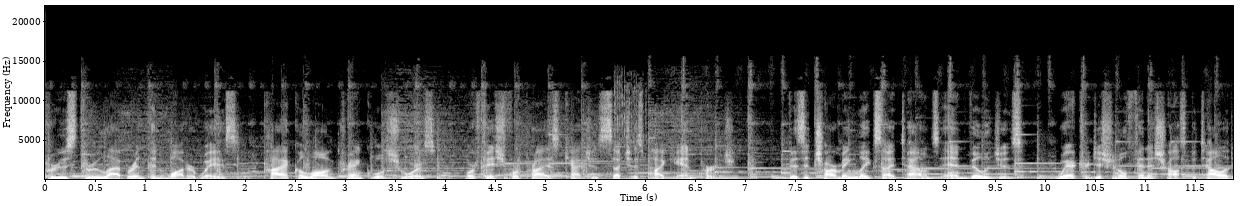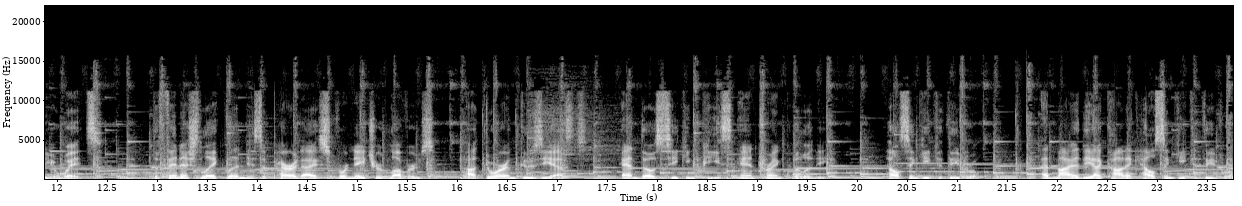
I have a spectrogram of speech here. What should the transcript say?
Cruise through labyrinthine waterways, kayak along tranquil shores, or fish for prized catches such as pike and perch. Visit charming lakeside towns and villages, where traditional Finnish hospitality awaits. The Finnish Lakeland is a paradise for nature lovers, outdoor enthusiasts, and those seeking peace and tranquility. Helsinki Cathedral. Admire the iconic Helsinki Cathedral,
